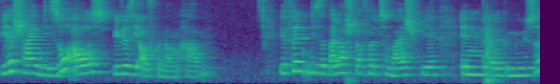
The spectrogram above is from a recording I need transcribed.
wir scheiden die so aus, wie wir sie aufgenommen haben. Wir finden diese Ballaststoffe zum Beispiel in äh, Gemüse,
